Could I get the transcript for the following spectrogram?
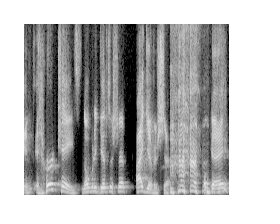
in in her case, nobody gives a shit. I give a shit. Okay.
